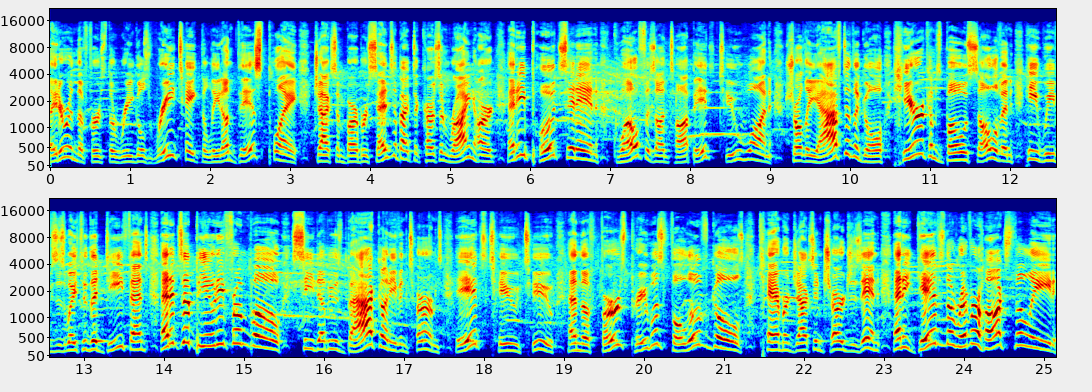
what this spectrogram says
Later in the first, the Regals retake the lead on this play. Jackson Barber sends it back to Carson Reinhardt, and he puts it in. Guelph is on top. It's 2 1. Shortly after the goal, here comes Bo Sullivan. He weaves his way through the defense, and it's a beauty from Bo. CW's back on even terms. It's 2 2, and the first period was full of goals. Cameron Jackson charges in, and he gives the Riverhawks the lead.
